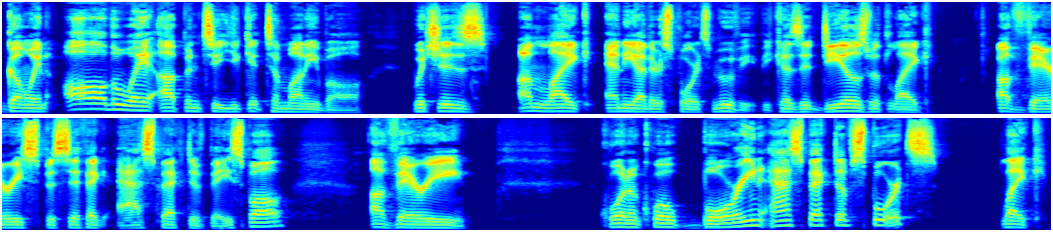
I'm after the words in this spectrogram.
going all the way up until you get to Moneyball, which is unlike any other sports movie because it deals with like a very specific aspect of baseball, a very quote unquote boring aspect of sports. Like,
